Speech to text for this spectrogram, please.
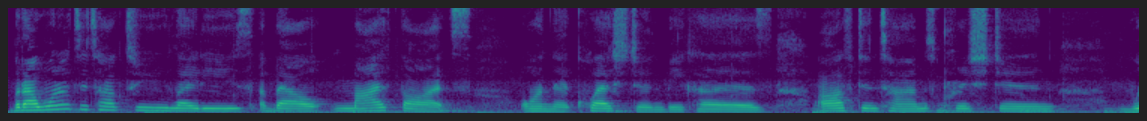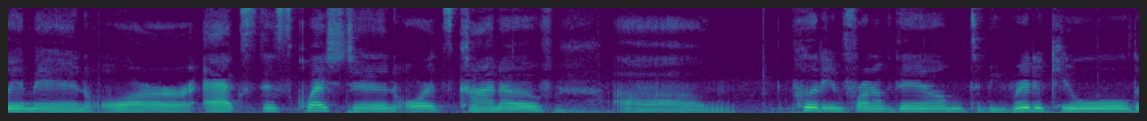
But I wanted to talk to you ladies about my thoughts on that question because oftentimes Christian women are asked this question or it's kind of um, put in front of them to be ridiculed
